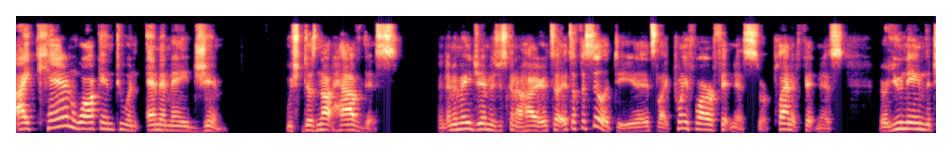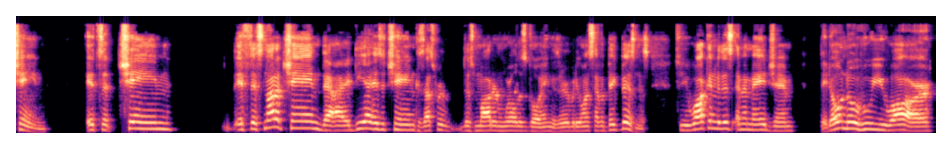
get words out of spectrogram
I can walk into an MMA gym, which does not have this. An MMA gym is just going to hire it's a it's a facility. It's like 24-hour fitness or Planet Fitness or you name the chain. It's a chain. If it's not a chain, the idea is a chain because that's where this modern world is going. Is everybody wants to have a big business. So you walk into this MMA gym, they don't know who you are.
